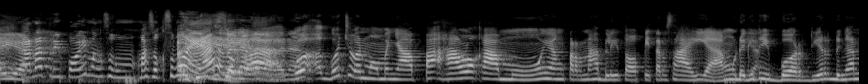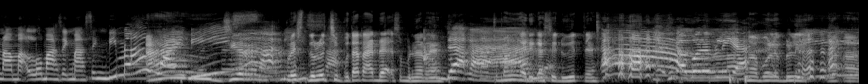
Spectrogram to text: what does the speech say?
iya. Karena 3 point langsung masuk semua ya. Masuk lah. Gue gue cuma mau menyapa halo kamu yang pernah beli topi tersayang udah gitu dibordir dengan nama lo masing-masing di Melawai Anjir, please dulu. Ciputat ada sebenarnya. Ada kan? Cuma nggak dikasih duitnya. Gak boleh beli ya? Nggak nggak boleh beli. Heeh.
